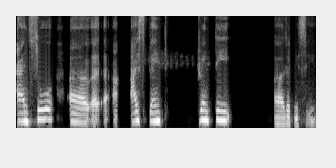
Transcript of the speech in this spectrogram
And so uh, uh I spent 20, uh, let me see,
